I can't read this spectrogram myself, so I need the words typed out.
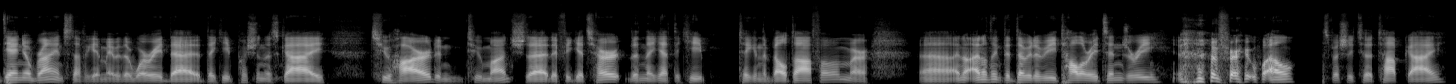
Daniel Bryan stuff again. Maybe they're worried that they keep pushing this guy too hard and too much that if he gets hurt, then they have to keep taking the belt off of him. Or uh, I don't. I don't think that WWE tolerates injury very well, especially to a top guy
